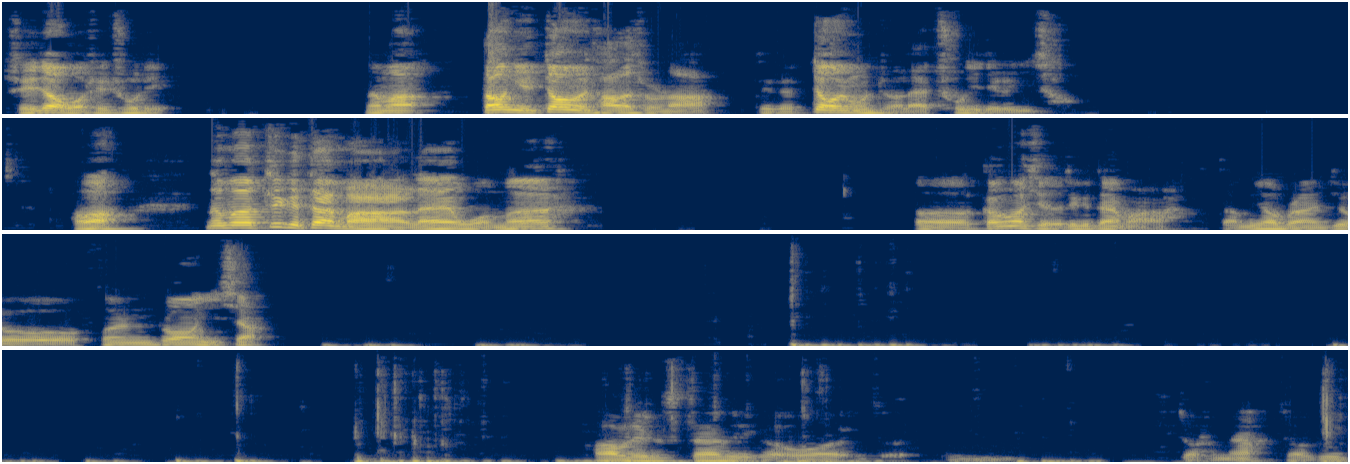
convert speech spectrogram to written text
谁调我谁处理。那么当你调用它的时候呢，这个调用者来处理这个异常，好吧？那么这个代码来，我们呃刚刚写的这个代码，咱们要不然就分装一下。Public static void，嗯，叫什么呀？叫 read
